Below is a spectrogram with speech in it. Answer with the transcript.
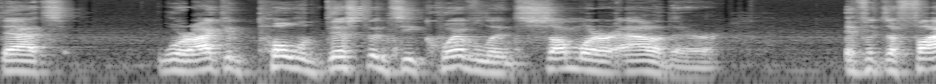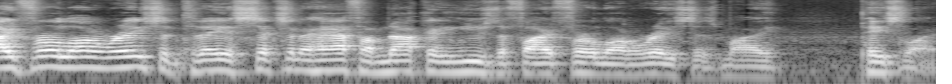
that's where I can pull a distance equivalent somewhere out of there. If it's a five furlong race and today is six and a half, I'm not going to use the five furlong race as my pace line.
